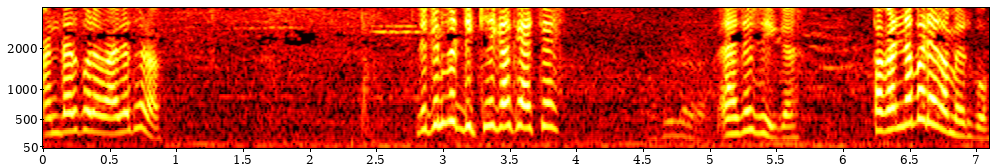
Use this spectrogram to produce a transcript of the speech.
अंदर को लगा ले थोड़ा। लेकिन फिर दिखेगा कैसे? ऐसे ठीक है। पकड़ना पड़ेगा मेरे को?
